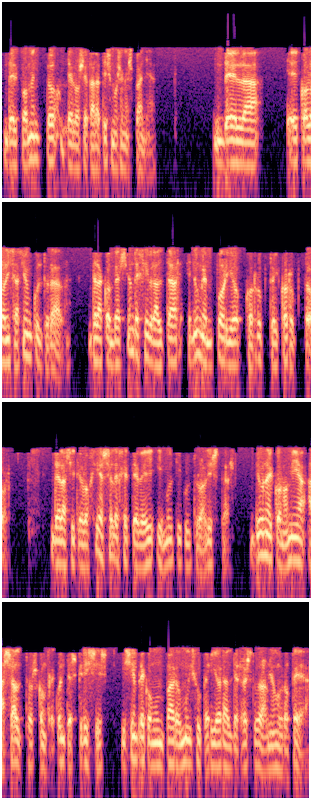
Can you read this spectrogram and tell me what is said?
del fomento de los separatismos en España, de la eh, colonización cultural, de la conversión de Gibraltar en un emporio corrupto y corruptor, de las ideologías LGTBI y multiculturalistas, de una economía a saltos con frecuentes crisis y siempre con un paro muy superior al del resto de la Unión Europea,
